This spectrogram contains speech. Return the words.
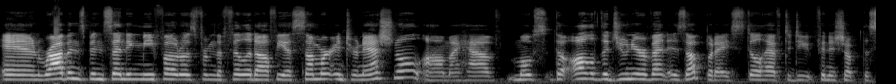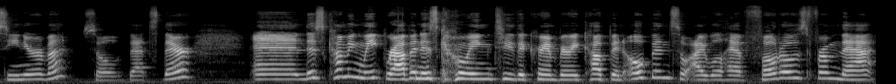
And Robin's been sending me photos from the Philadelphia Summer International. Um, I have most the all of the junior event is up, but I still have to do finish up the senior event, so that's there. And this coming week, Robin is going to the Cranberry Cup and Open, so I will have photos from that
